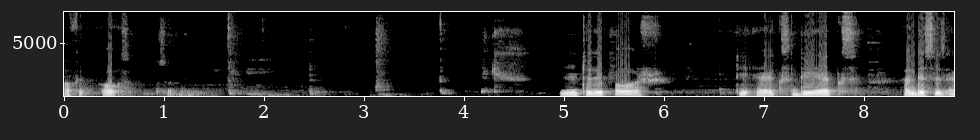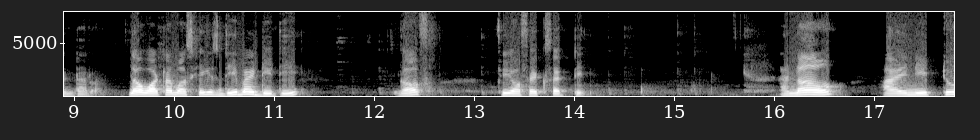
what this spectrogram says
of oh sorry e to the power dx dx and this is entire. Now what I am asking is d by dt of phi of x at t and now I need to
